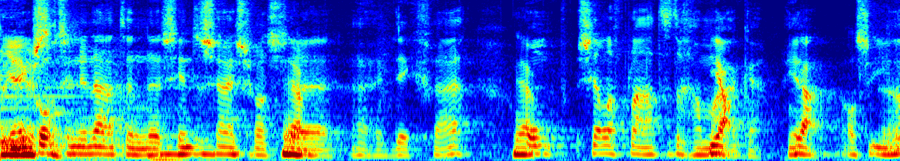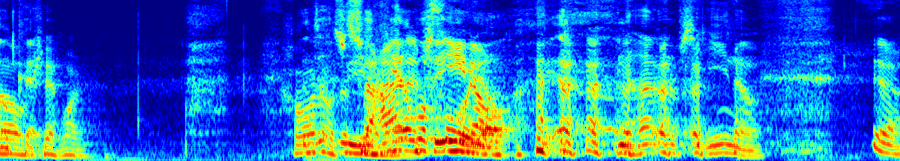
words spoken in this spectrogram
Jij eerste- kocht inderdaad een eh, synthesizer, was Ja. eh uh, dik vraag, Ja. om zelf platen te gaan Ja, maken. Ja, als Ino, zeg maar. Gewoon dat, als dat Ino. Haarlemse Ino. Ja, een Haarlemse Ino. Ja.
